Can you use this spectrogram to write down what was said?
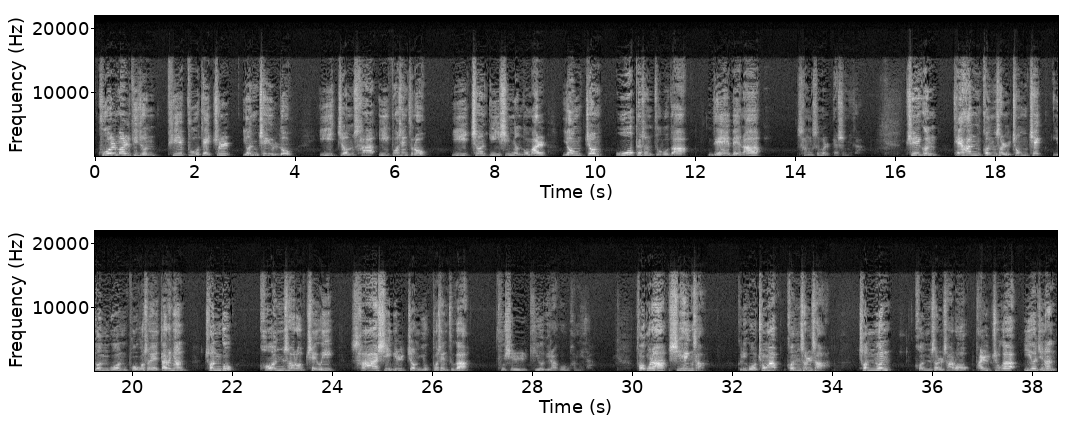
9월 말 기준 PF 대출 연체율도 2.42%로 2020년도 말 0.5%보다 4배나 상승을 했습니다. 최근 대한건설정책연구원 보고서에 따르면 전국 건설업체의 41.6%가 부실 기업이라고 합니다. 더구나 시행사, 그리고 종합건설사, 전문 건설사로 발주가 이어지는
